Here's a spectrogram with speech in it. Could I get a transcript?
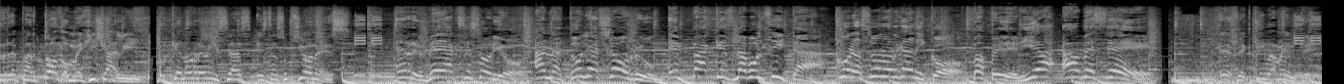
Repartodo Mexicali. ¿Por qué no revisas estas opciones? RB Accesorios, Anatolia Showroom, Empaques La Bolsita, Corazón Orgánico, Papelería ABC. Efectivamente,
